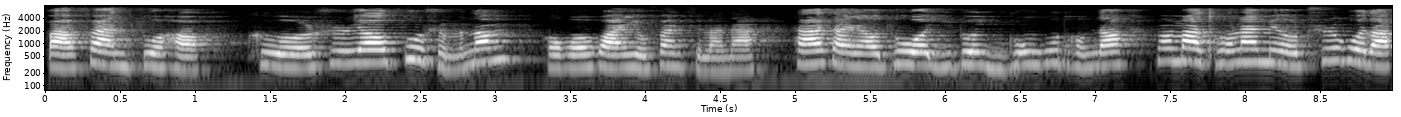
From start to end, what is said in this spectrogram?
把饭做好。可是要做什么呢？何欢欢又犯起了难。他想要做一顿与众不同的、妈妈从来没有吃过的，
